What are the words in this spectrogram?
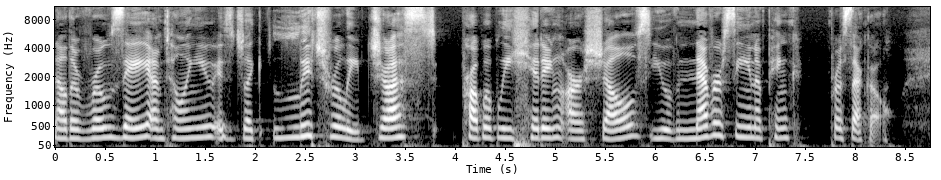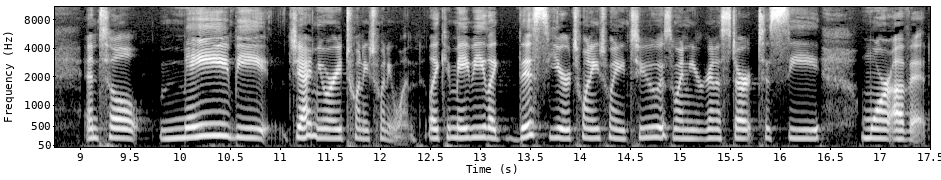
Now the rosé, I'm telling you, is like literally just probably hitting our shelves. You have never seen a pink prosecco until maybe January 2021. Like maybe like this year 2022 is when you're going to start to see more of it.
